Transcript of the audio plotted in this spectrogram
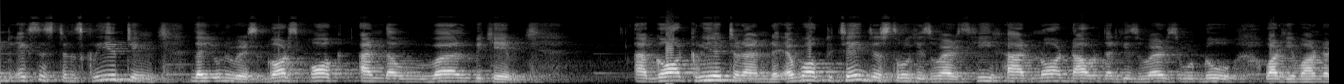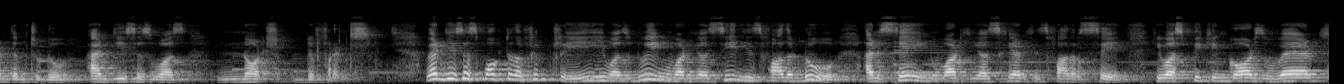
into existence, creating the universe. God spoke and the world became. A God created and evoked changes through His words. He had no doubt that His words would do what He wanted them to do, and Jesus was not different. When Jesus spoke to the fig tree, he was doing what he has seen his father do and saying what he has heard his father say. He was speaking God's word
